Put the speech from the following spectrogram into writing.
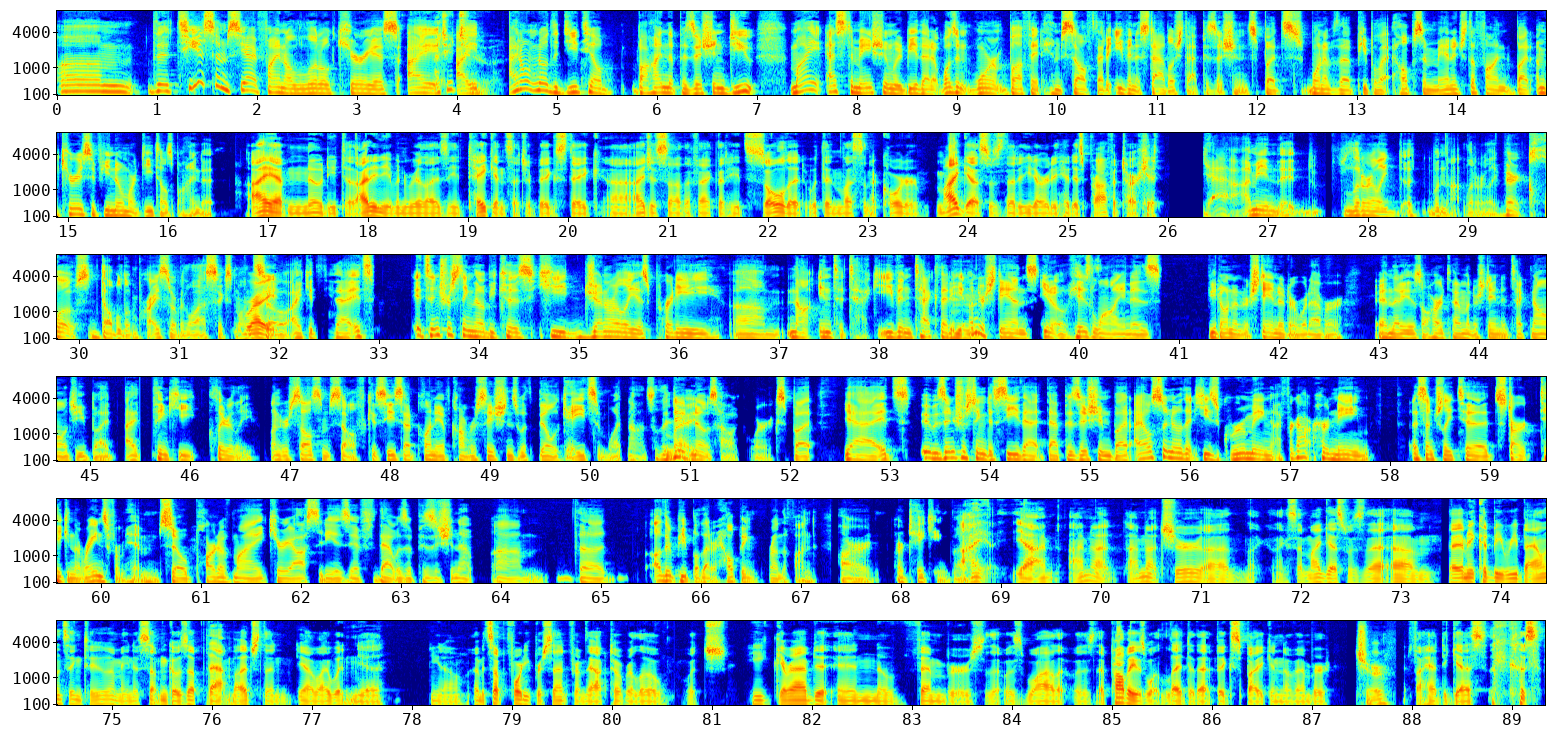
Um, the TSMC I find a little curious. I I do I. I don't know the detail behind the position. Do you? My estimation would be that it wasn't Warren Buffett himself that even established that positions, but one of the people that helps him manage the fund. But I'm curious if you know more details behind it. I have no detail. I didn't even realize he had taken such a big stake. Uh, I just saw the fact that he'd sold it within less than a quarter. My guess was that he'd already hit his profit target. Yeah, I mean, it literally, uh, well, not literally, very close, doubled in price over the last six months. Right. So I could see that. It's it's interesting though because he generally is pretty um, not into tech, even tech that he Mhm. understands. You know, his line is, "If you don't understand it or whatever," and that he has a hard time understanding technology. But I think he clearly undersells himself because he's had plenty of conversations with Bill Gates and whatnot. So the dude knows how it works. But yeah, it's it was interesting to see that that position. But I also know that he's grooming. I forgot her name. Essentially, to start taking the reins from him. So part of my curiosity is if that was a position that um, the other people that are helping run the fund are are taking. But I yeah, I'm I'm not I'm not sure. Uh, like, like I said, my guess was that. Um, I mean, it could be rebalancing too. I mean, if something goes up that much, then yeah, why wouldn't you? You know, I mean, it's up forty percent from the October low, which he grabbed it in November. So that was while it was. That probably is what led to that big spike in November. sure, if I had to guess, because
